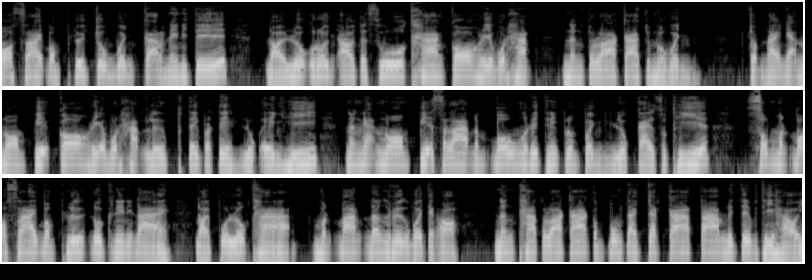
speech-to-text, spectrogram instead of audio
បោះស្រាយបំភ្លឺជុំវិញករណីនេះទេដោយលោករុញឲ្យទៅសួរខាងកងរាជអាវុធហត្ថនិងតុលាការជំនួសវិញ ចំណែកអ្នកនាំពាក្យកងរាជអាវុធហត្ថលើផ្ទៃប្រទេសលោកអេងហ៊ីនិងអ្នកនាំពាក្យសាលាដំបងរាជធានីភ្នំពេញលោកកៅសុធាសុំមិនបោះស្រាយបំភ្លឺដូចគ្នានេះដែរដោយពួកលោកថាមិនបានដឹងរឿងអ្វីទាំងអស់និងថាតុលាការកំពុងតែចាត់ការតាមនីតិវិធីហើយ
